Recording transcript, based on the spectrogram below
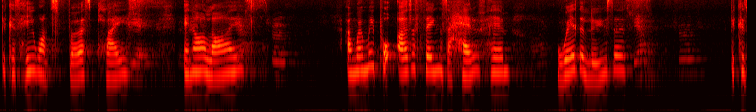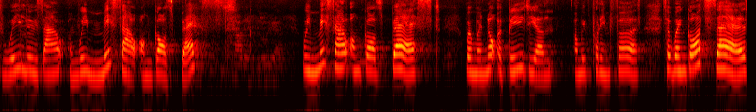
because He wants first place yes. In our lives. and when we put other things ahead of Him, we're the losers because we lose out and we miss out on God's best. Hallelujah. We miss out on God's best when we're not obedient and we put Him first. So when God says,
